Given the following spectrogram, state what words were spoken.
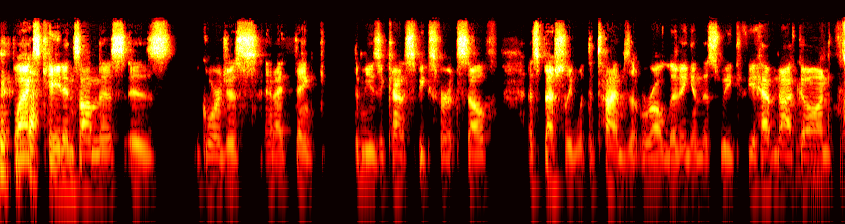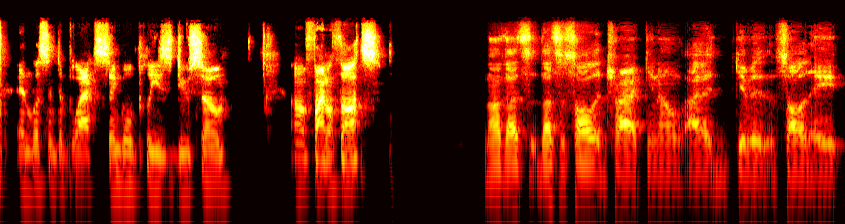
6LACK's cadence on this is gorgeous, and I think the music kind of speaks for itself, especially with the times that we're all living in this week. If you have not gone and listened to 6LACK's single, please do so. Um, final thoughts. no that's that's a solid track you know i give it a solid eight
